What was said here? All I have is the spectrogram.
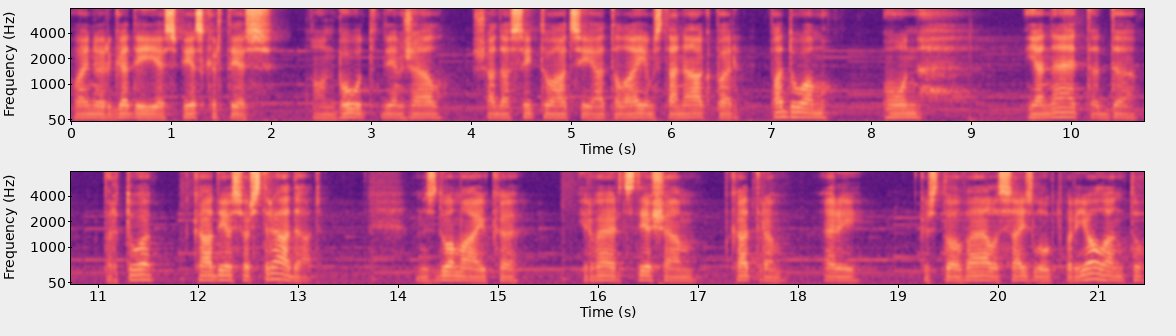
vai nu ir gadījies pieskarties un būt, diemžēl, šādā situācijā, tā lai jums tā nāk par padomu, un, ja nē, tad uh, par to, kā Dievs var strādāt. Un es domāju, ka ir vērts tiešām katram arī, kas to vēlas aizlūgt par Jolantu,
